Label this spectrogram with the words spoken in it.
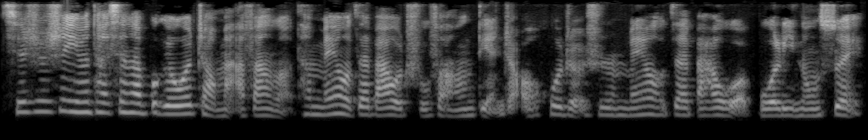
其实是因为他现在不给我找麻烦了，他没有再把我厨房点着，或者是没有再把我玻璃弄碎。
